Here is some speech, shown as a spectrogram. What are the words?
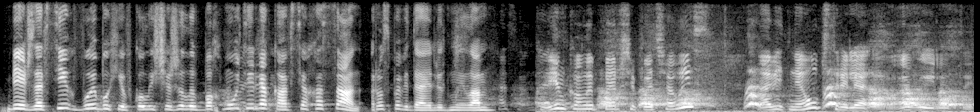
Більш за всіх вибухів, коли ще жили в Бахмуті, лякався Хасан, розповідає Людмила. Він коли перші почались, навіть не обстріли, а виліти.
